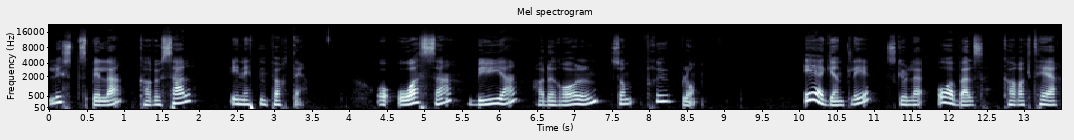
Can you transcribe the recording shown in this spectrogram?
lystspillet Karusell i 1940, og Åse Bye hadde rollen som fru Blom. Egentlig skulle Aabels karakter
